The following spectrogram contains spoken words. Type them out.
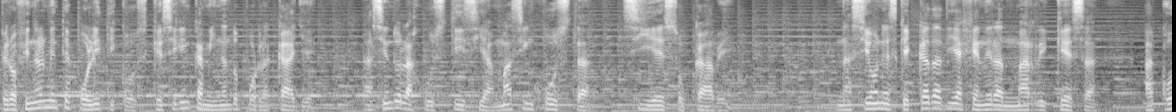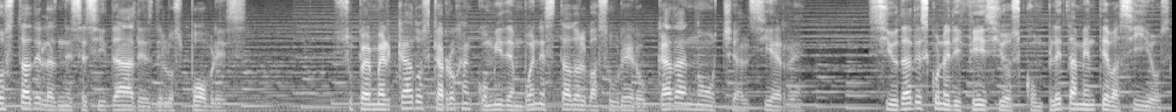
Pero finalmente políticos que siguen caminando por la calle, haciendo la justicia más injusta si eso cabe. Naciones que cada día generan más riqueza a costa de las necesidades de los pobres. Supermercados que arrojan comida en buen estado al basurero cada noche al cierre. Ciudades con edificios completamente vacíos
